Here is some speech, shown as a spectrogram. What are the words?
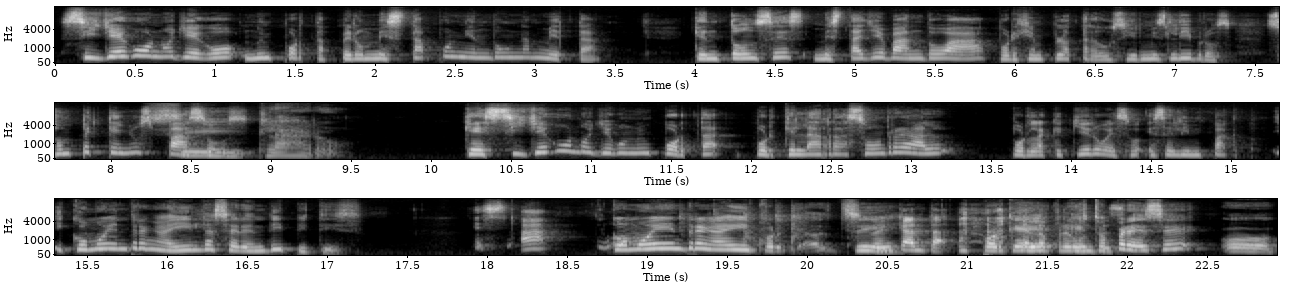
Si llego o no llego, no importa, pero me está poniendo una meta que entonces me está llevando a, por ejemplo, a traducir mis libros. Son pequeños pasos Sí, claro. Que si llego o no llego no importa, porque la razón real por la que quiero eso es el impacto. ¿Y cómo entran ahí las serendipities? Es, ah, ¿Cómo entran ahí? Porque, sí, me encanta Porque que lo esto parece, o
